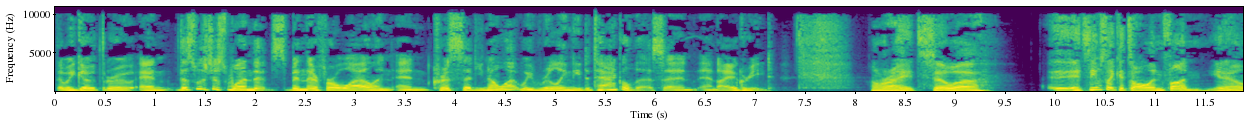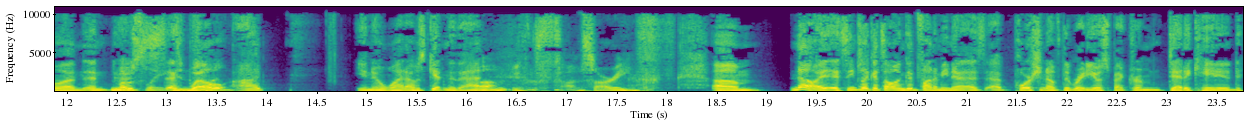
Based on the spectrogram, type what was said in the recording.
that we go through, and this was just one that's been there for a while, and and Chris said, you know what, we really need to tackle this, and and I agreed. All right. So, uh, it seems like it's all in fun, you know, and, and Mostly as, as well. fun. I, you know what? I was getting to that. Um, I'm sorry. Um, No, it, it seems like it's all in good fun. I mean, as a portion of the radio spectrum dedicated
